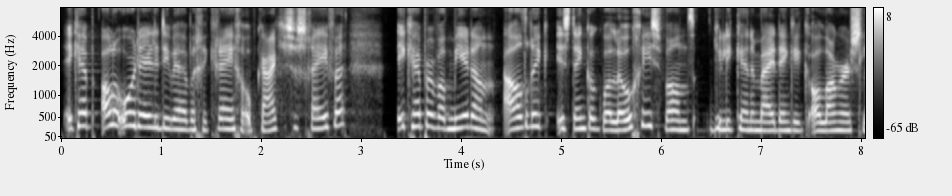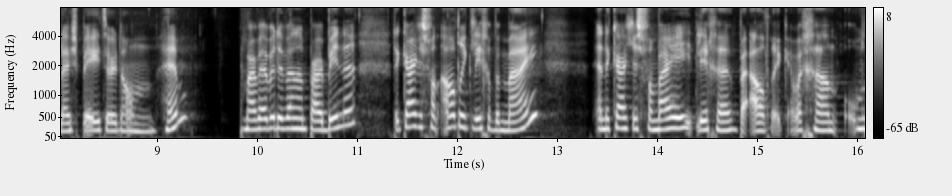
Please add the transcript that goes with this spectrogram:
Ik heb alle oordelen die we hebben gekregen op kaartjes geschreven. Ik heb er wat meer dan Aldrik, is denk ik ook wel logisch. Want jullie kennen mij denk ik al langer slash beter dan hem. Maar we hebben er wel een paar binnen. De kaartjes van Aldrik liggen bij mij. En de kaartjes van mij liggen bij Aldrik. En we gaan om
